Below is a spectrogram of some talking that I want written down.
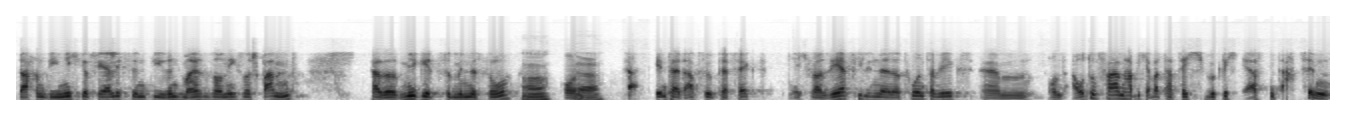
Sachen, die nicht gefährlich sind, die sind meistens auch nicht so spannend. Also mir geht es zumindest so. Oh, und ja. ja, Kindheit absolut perfekt. Ich war sehr viel in der Natur unterwegs ähm, und Autofahren habe ich aber tatsächlich wirklich erst mit 18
